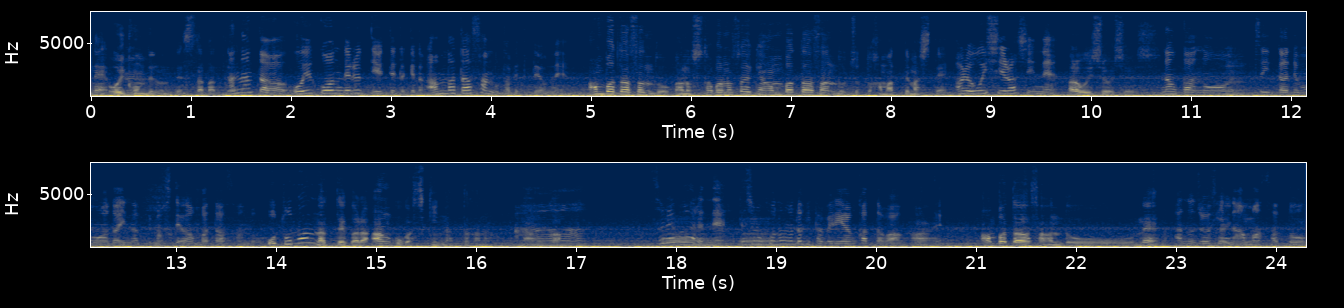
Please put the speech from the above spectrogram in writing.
ね追い込んでるんで、スタバって。あなた追い込んでるって言ってたけどあんバターサンド食べてたよね。あんバターサンドあのスタバの最近あんバターサンドちょっとハマってまして。あれ美味しいらしいね。あれ美味しい美味しい美味しい。なんかあの、うん。ツイッターでも話題になってましたよあんバターサンド。大人になってからあんこが好きになったかな。なんか。あー。それはあるね。うん。私も子供の時食べれやんかったわあんこって、あんバターサンドをね。あの上品な甘さと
